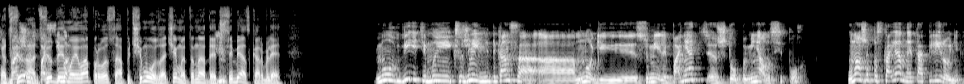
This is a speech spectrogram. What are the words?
Отсюда, большое отсюда спасибо. и мой вопрос, а почему, зачем это надо, это себя оскорблять? Ну, видите, мы, к сожалению, не до конца а многие сумели понять, что поменялась эпоха. У нас же постоянно это апеллирование.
